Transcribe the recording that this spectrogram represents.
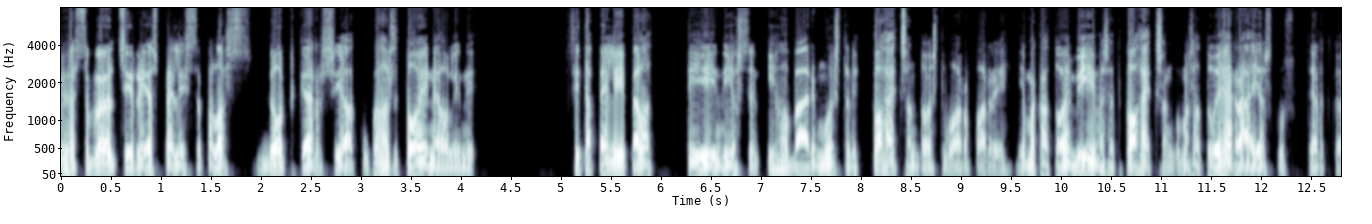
yhdessä World Series-pelissä pelas Dodgers ja kukahan se toinen oli, niin sitä peliä pelattiin, jos en ihan väärin muista, niin 18 vuoroparia. Ja mä katoin viimeiset kahdeksan, kun mä satuin herää joskus, tiedätkö,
